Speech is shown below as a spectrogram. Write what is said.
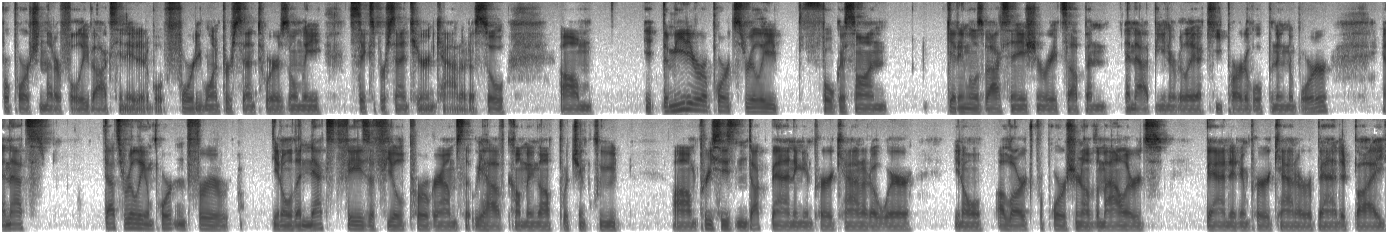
proportion that are fully vaccinated, about 41%, whereas only six percent here in Canada. So, um, it, the media reports really focus on getting those vaccination rates up, and and that being a really a key part of opening the border, and that's that's really important for you know the next phase of field programs that we have coming up, which include um, preseason duck banding in Prairie Canada, where you know, a large proportion of the mallards banded in Prairie Canada are banded by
